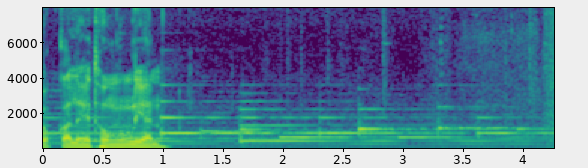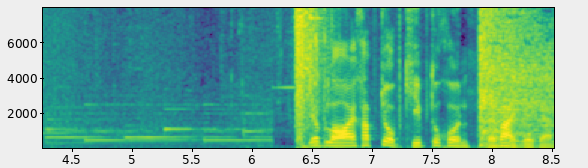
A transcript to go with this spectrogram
จบกันเลยธงโรงเรียน เรียบร้อยครับจบคลิปทุกคน บ๊ายบายเจอกัน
